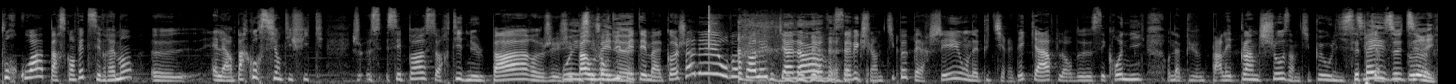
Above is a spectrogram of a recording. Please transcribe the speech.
pourquoi? Parce qu'en fait, c'est vraiment, euh, elle a un parcours scientifique. Je- C'est pas sorti de nulle part. J'ai j'ai Oui, pas aujourd'hui une- pété ma coche. Allez, on va parler de câlin. Vous savez que je suis un petit peu perchée. On a pu tirer des cartes lors de ces chroniques. On a pu parler de plein de choses un petit peu holistiques. C'est pas petit peu- ésotérique.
